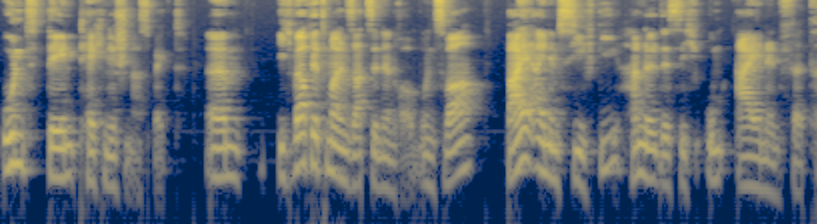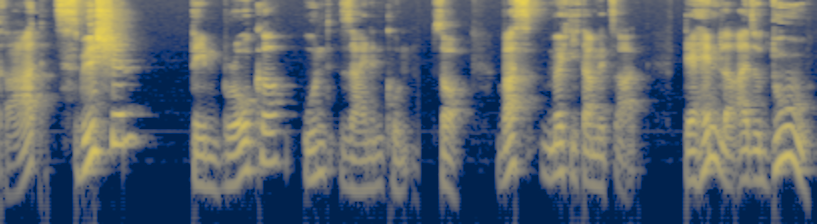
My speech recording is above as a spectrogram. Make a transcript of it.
und den technischen Aspekt. Ähm, ich werfe jetzt mal einen Satz in den Raum. Und zwar, bei einem CFD handelt es sich um einen Vertrag zwischen dem Broker und seinen Kunden. So, was möchte ich damit sagen? Der Händler, also du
